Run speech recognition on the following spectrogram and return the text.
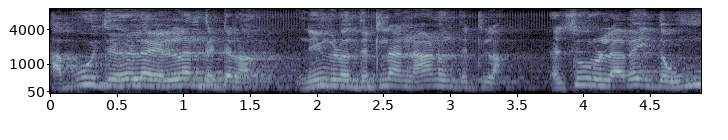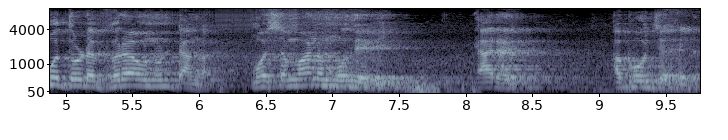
அபூஜகளை எல்லாம் திட்டலாம். நீங்களும் திட்டலாம் நானும் திட்டலாம். ரசூருல்லாவே இந்த உம்மத்தோட பிறவனுன்ட்டாங்க மோசமான மூதேவி. யாரு? அபூஜஹல்.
